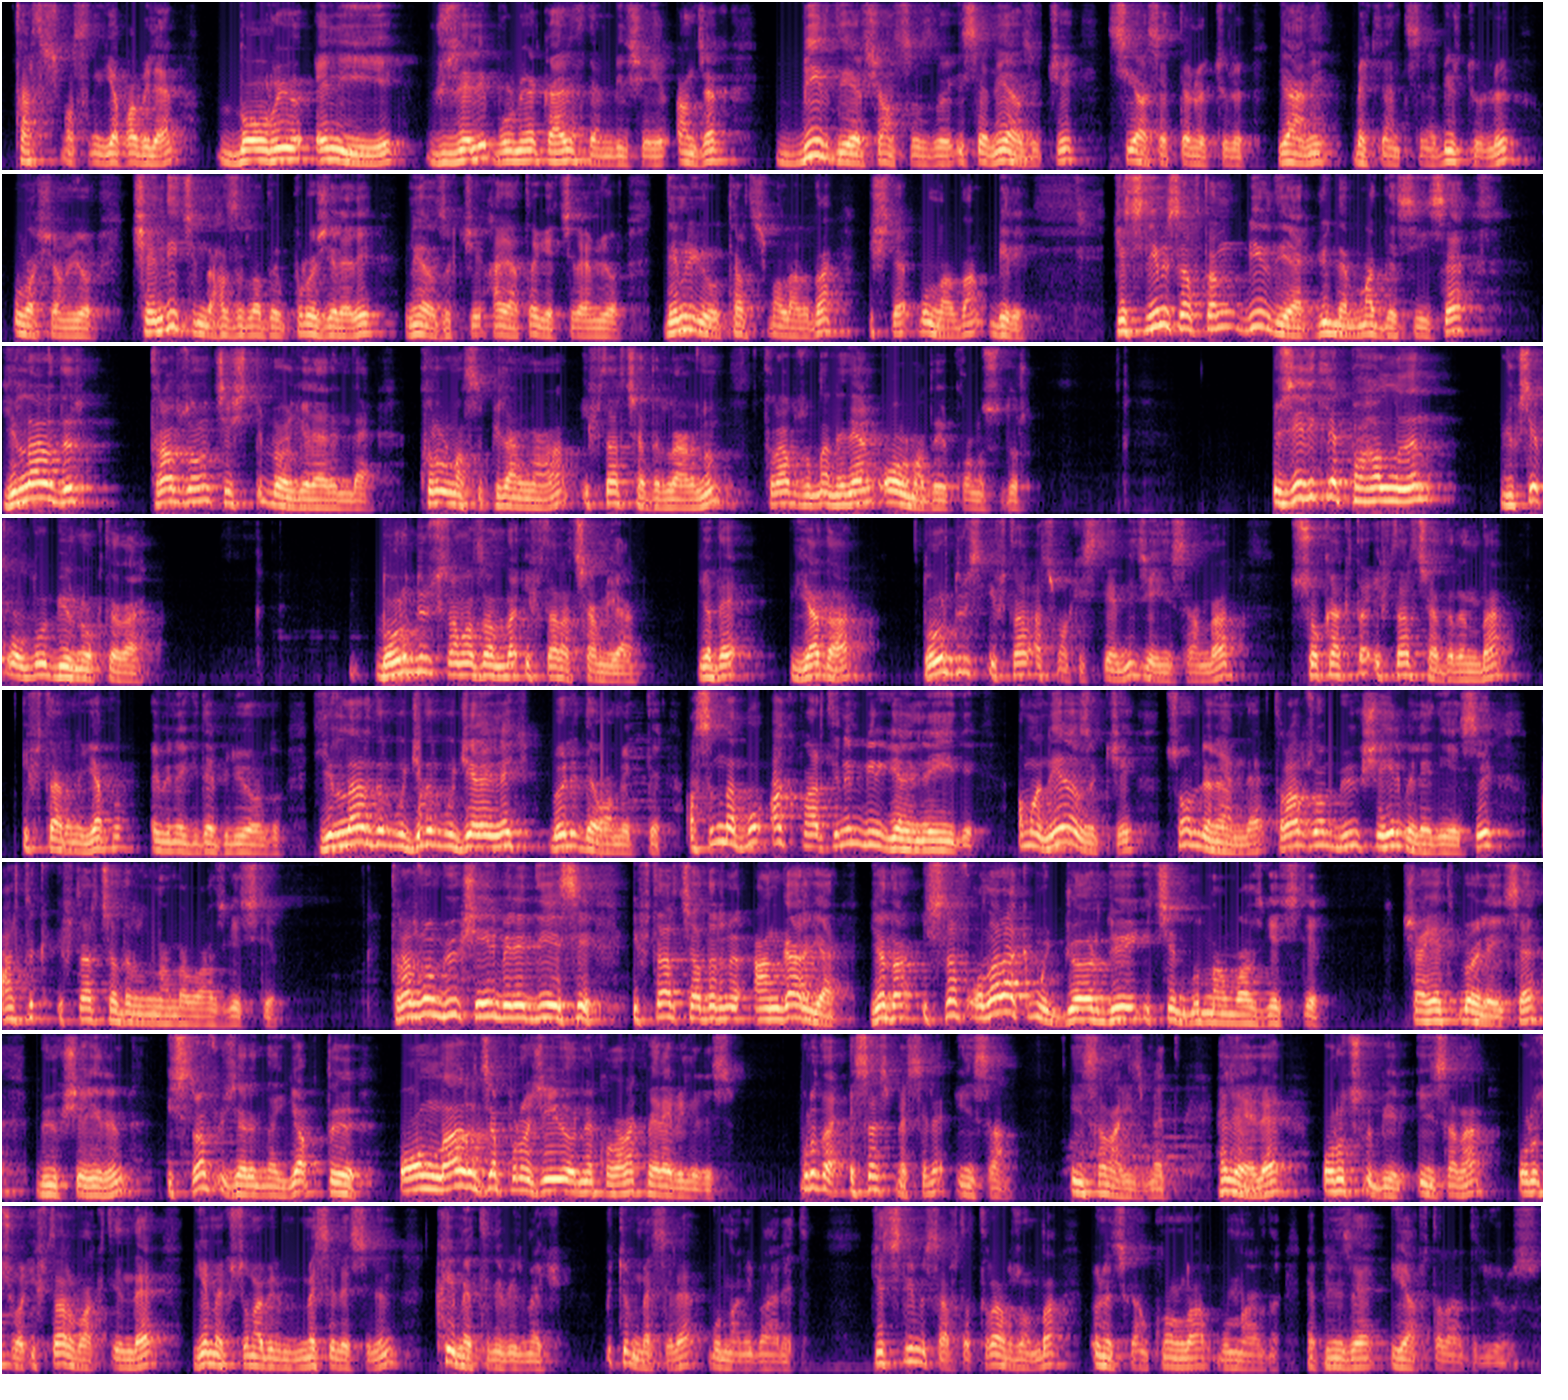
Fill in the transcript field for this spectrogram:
tartışmasını yapabilen, doğruyu, en iyiyi, güzeli bulmaya gayret eden bir şehir. Ancak bir diğer şanssızlığı ise ne yazık ki siyasetten ötürü yani beklentisine bir türlü ulaşamıyor. Kendi içinde hazırladığı projeleri ne yazık ki hayata geçiremiyor. Demiryolu tartışmaları da işte bunlardan biri. Geçtiğimiz haftanın bir diğer gündem maddesi ise yıllardır Trabzon'un çeşitli bölgelerinde kurulması planlanan iftar çadırlarının Trabzon'da neden olmadığı konusudur. Özellikle pahalılığın yüksek olduğu bir noktada doğru dürüst Ramazan'da iftar açamayan ya da ya da doğru dürüst iftar açmak isteyen nice insanlar sokakta iftar çadırında iftarını yapıp evine gidebiliyordu. Yıllardır bu, bu gelenek böyle devam etti. Aslında bu AK Parti'nin bir geleneğiydi. Ama ne yazık ki son dönemde Trabzon Büyükşehir Belediyesi artık iftar çadırından da vazgeçti. Trabzon Büyükşehir Belediyesi iftar çadırını angarya ya da israf olarak mı gördüğü için bundan vazgeçti? Şayet böyleyse Büyükşehir'in israf üzerinden yaptığı onlarca projeyi örnek olarak verebiliriz. Burada esas mesele insan, insana hizmet. Hele hele oruçlu bir insana oruç ve iftar vaktinde yemek sunabilme meselesinin kıymetini bilmek. Bütün mesele bundan ibaret. Geçtiğimiz hafta Trabzon'da öne çıkan konular bunlardı. Hepinize iyi haftalar diliyoruz.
